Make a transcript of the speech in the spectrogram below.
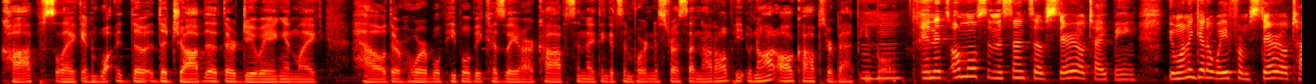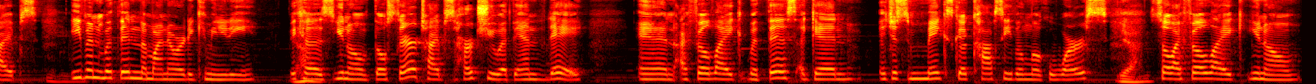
cops like and what the the job that they're doing and like how they're horrible people because they are cops and I think it's important to stress that not all people not all cops are bad people. Mm-hmm. And it's almost in the sense of stereotyping. We want to get away from stereotypes, mm-hmm. even within the minority community, because you know those stereotypes hurt you at the end of the day. And I feel like with this again, it just makes good cops even look worse. Yeah. So I feel like, you know,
